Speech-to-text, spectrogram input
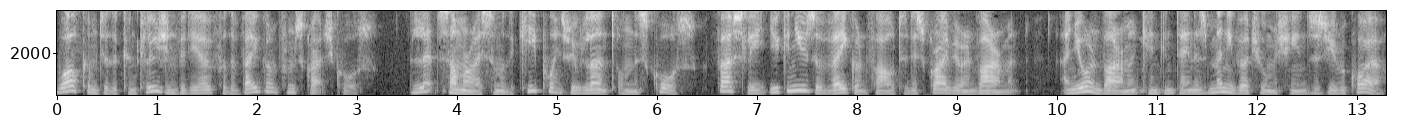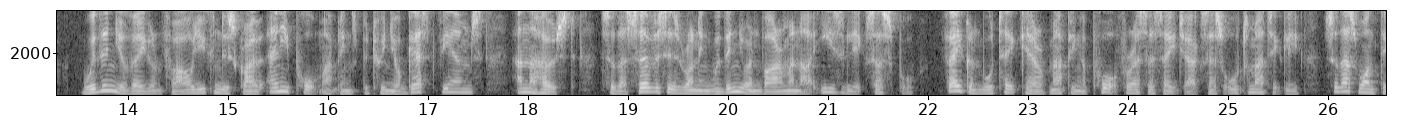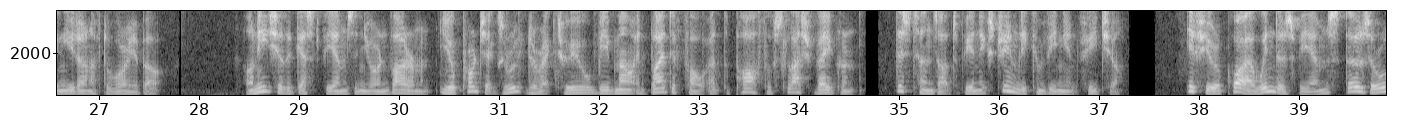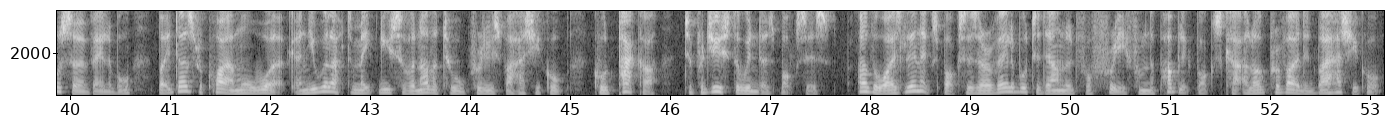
Welcome to the conclusion video for the Vagrant from Scratch course. Let's summarize some of the key points we've learnt on this course. Firstly, you can use a Vagrant file to describe your environment, and your environment can contain as many virtual machines as you require. Within your Vagrant file, you can describe any port mappings between your guest VMs and the host, so that services running within your environment are easily accessible. Vagrant will take care of mapping a port for SSH access automatically, so that's one thing you don't have to worry about. On each of the guest VMs in your environment, your project's root directory will be mounted by default at the path of slash vagrant. This turns out to be an extremely convenient feature. If you require Windows VMs, those are also available, but it does require more work and you will have to make use of another tool produced by HashiCorp called Packer to produce the Windows boxes. Otherwise, Linux boxes are available to download for free from the public box catalog provided by HashiCorp.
